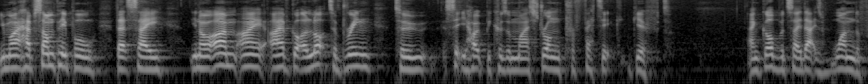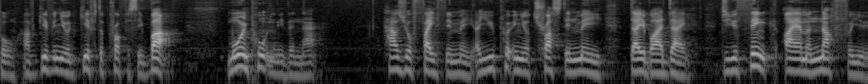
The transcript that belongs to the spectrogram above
You might have some people that say, you know, I'm, I, I've got a lot to bring to City Hope because of my strong prophetic gift. And God would say, That is wonderful. I've given you a gift of prophecy. But more importantly than that, how's your faith in me? Are you putting your trust in me day by day? Do you think I am enough for you?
